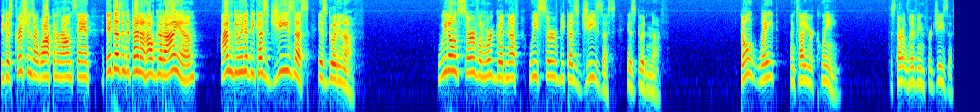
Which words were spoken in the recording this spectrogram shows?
Because Christians are walking around saying, it doesn't depend on how good I am. I'm doing it because Jesus is good enough. We don't serve when we're good enough. We serve because Jesus is good enough. Don't wait until you're clean to start living for Jesus.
